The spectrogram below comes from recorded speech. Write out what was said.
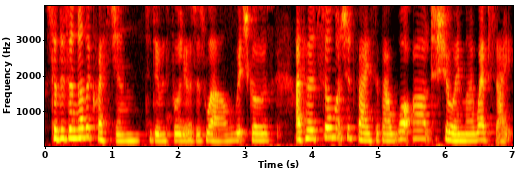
So there's another question to do with folios as well, which goes I've heard so much advice about what art to show in my website.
